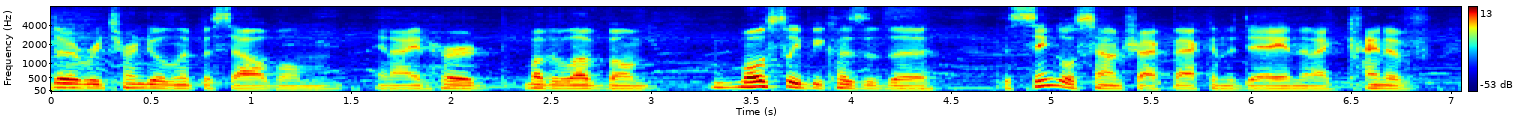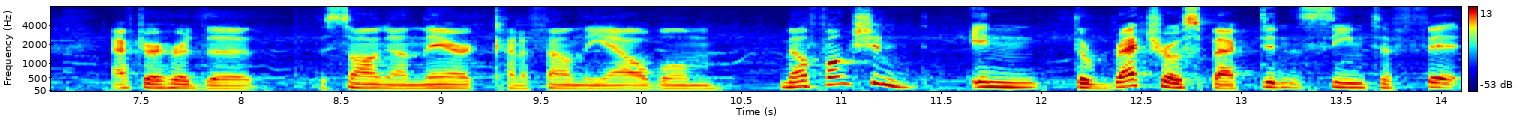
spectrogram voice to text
Heard the Return to Olympus album, and I had heard Mother Love Bone mostly because of the the single soundtrack back in the day, and then I kind of, after I heard the the song on there, kind of found the album. Malfunkshun in the retrospect didn't seem to fit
